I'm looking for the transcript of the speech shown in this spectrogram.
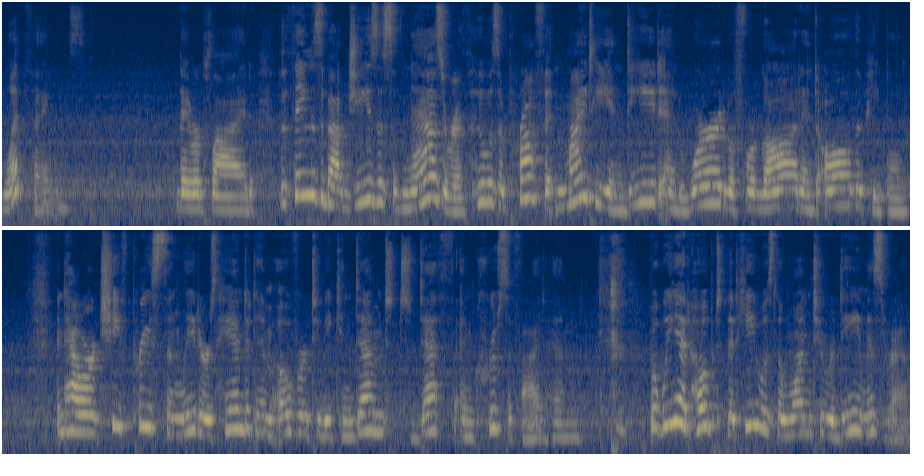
What things? They replied, The things about Jesus of Nazareth, who was a prophet, mighty in deed and word before God and all the people, and how our chief priests and leaders handed him over to be condemned to death and crucified him. But we had hoped that he was the one to redeem Israel.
